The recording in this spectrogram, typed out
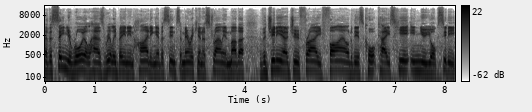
uh, the senior royal has really been in hiding ever since American Australian mother Virginia Giuffre filed this court case here in New York City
